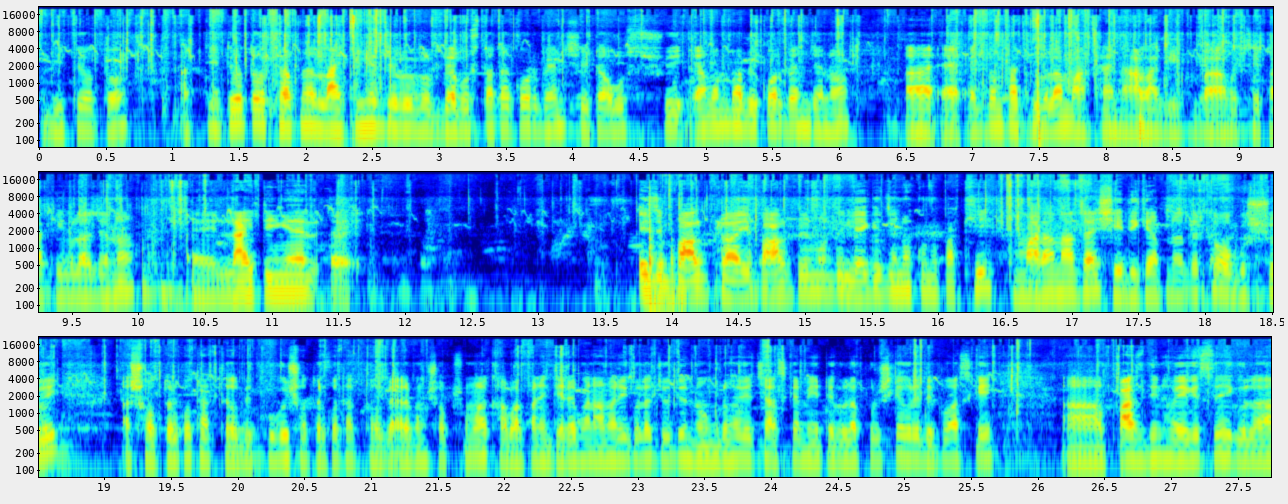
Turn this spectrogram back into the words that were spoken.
দ্বিতীয়ত। আর তৃতীয়ত হচ্ছে আপনার লাইটিংয়ের যে ব্যব- ব্যবস্থাটা করবেন, সেটা অবশ্যই এমনভাবে করবেন যেন একদম পাখিগুলা মাথায় না লাগে বা হচ্ছে পাখিগুলা যেন লাইটিংয়ের এই যে বাল্বটা এই বাল্বের মধ্যে লেগে যেন কোনো পাখি মারা না যায়, সেদিকে আপনাদেরকে অবশ্যই সতর্ক থাকতে হবে, খুবই সতর্ক থাকতে হবে। আর এবং সবসময় খাবার পানি দিয়ে রাখবেন। আমার এগুলো যদিও নোংরা হয়ে গেছে, আজকে আমি এটাগুলো পরিষ্কার করে দেবো। আজকে পাঁচ দিন হয়ে গেছে এগুলা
